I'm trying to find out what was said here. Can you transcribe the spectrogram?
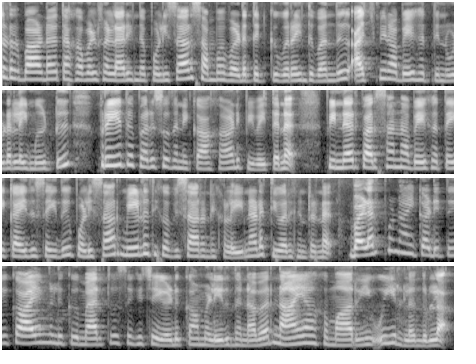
தொடர்பான தகவல்கள் அறிந்த போலீசார் சம்பவ இடத்திற்கு விரைந்து வந்து அஜ்மீரா பேகத்தின் உடலை மீட்டு பிரேத பரிசோதனைக்காக அனுப்பி வைத்தனர். பின்னர் பர்சானா பேகத்தை கைது செய்து போலீசார் மேலதிக விசாரணைகளை நடத்தி வருகின்றனர். வளர்ப்பு நாய் கடித்து காயங்களுக்கு மருத்துவ சிகிச்சை எடுக்காமல் இருந்த நபர் நாயாக மாறி உயிரிழந்துள்ளார்.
